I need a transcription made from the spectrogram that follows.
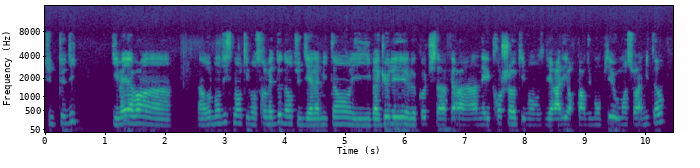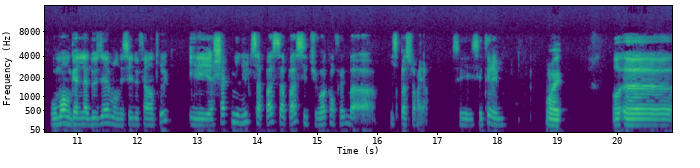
tu te dis qu'il va y avoir un, un rebondissement, qu'ils vont se remettre dedans. Tu te dis à la mi-temps, il va gueuler, le coach, ça va faire un électrochoc. Ils vont se dire, allez, on repart du bon pied, au moins sur la mi-temps. Au moins, on gagne la deuxième, on essaye de faire un truc. Et à chaque minute, ça passe, ça passe, et tu vois qu'en fait, bah, il se passe rien. C'est c'est terrible. Ouais. Euh,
